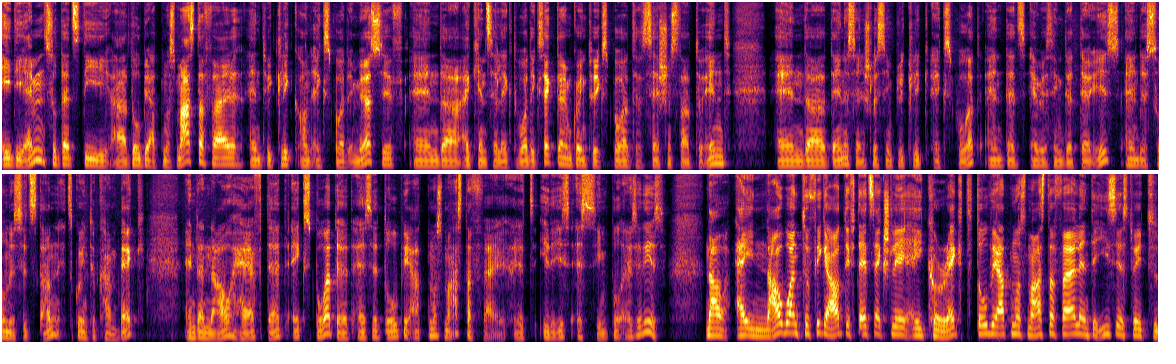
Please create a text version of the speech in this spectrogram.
ADM, so that's the uh, Dolby Atmos master file, and we click on export immersive, and uh, I can select what exactly I'm going to export, session start to end, and uh, then essentially simply click export and that's everything that there is. And as soon as it's done it's going to come back. And I now have that exported as a Dolby Atmos master file. It, it is as simple as it is. Now I now want to figure out if that's actually a correct Dolby Atmos master file and the easiest way to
